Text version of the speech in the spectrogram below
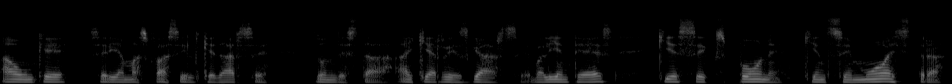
aunque sería más fácil quedarse donde está. Hay que arriesgarse. Valiente es quien se expone, quien se muestra,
